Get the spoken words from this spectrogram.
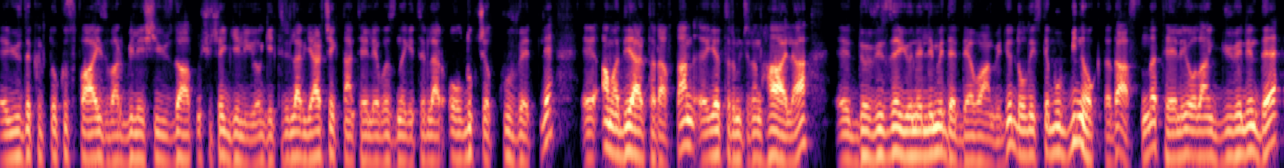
e, %49 faiz var, bileşiği %63'e geliyor. Getiriler gerçekten TL bazında getiriler oldukça kuvvetli. Ama diğer taraftan yatırımcının hala e, dövize yönelimi de devam ediyor. Dolayısıyla bu bir noktada aslında TL'ye olan güvenin de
